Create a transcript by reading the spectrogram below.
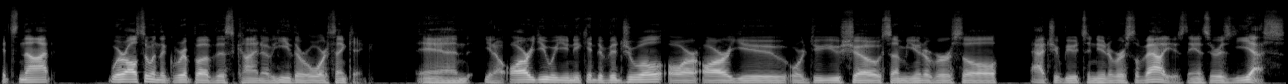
It's not. We're also in the grip of this kind of either or thinking. And, you know, are you a unique individual or are you, or do you show some universal attributes and universal values? The answer is yes.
